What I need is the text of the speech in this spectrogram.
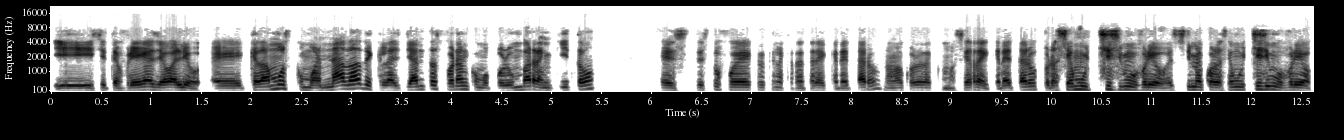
y si te friegas ya valió. Eh, quedamos como a nada de que las llantas fueran como por un barranquito. Este, esto fue, creo que en la carretera de Querétaro, no me acuerdo, era como Sierra de Querétaro, pero hacía muchísimo frío, eso sí me acuerdo, hacía muchísimo frío.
